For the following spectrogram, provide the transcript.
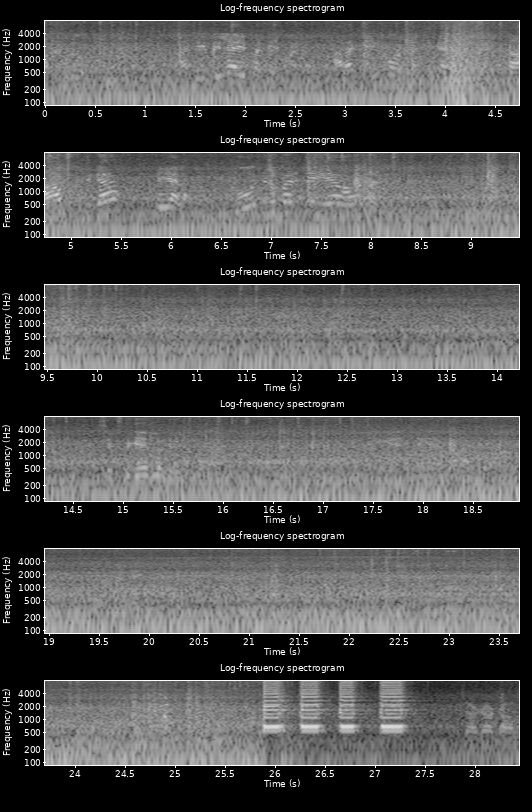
అప్పుడు అది డిలే అయిపోతాయి అనమాట అలా చేయకూడదు అందుకే సాఫ్ట్గా చేయాలి. రోజులు పడితే ఏం అవ్వదు అది. సిక్స్త్ గేర్లో దిగుతున్నారు జగా కాల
